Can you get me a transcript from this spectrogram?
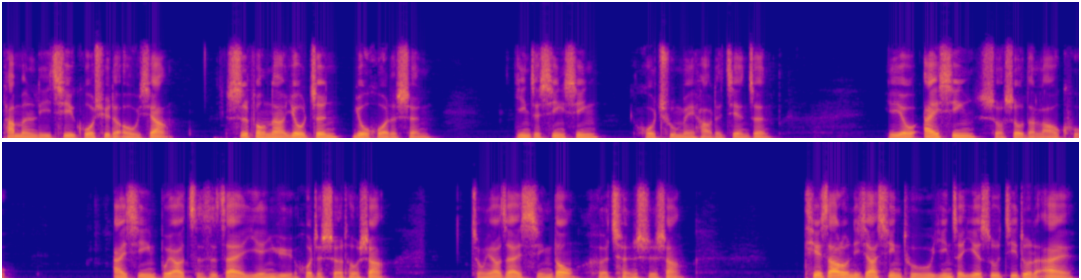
他们离弃过去的偶像，侍奉那又真又活的神，因着信心活出美好的见证。也有爱心所受的劳苦，爱心不要只是在言语或者舌头上，总要在行动和诚实上。帖撒罗尼迦信徒因着耶稣基督的爱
